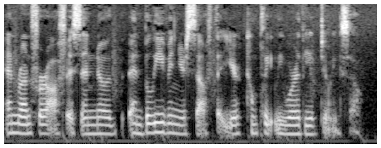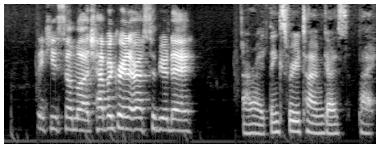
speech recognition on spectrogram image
and run for office and know and believe in yourself that you're completely worthy of doing so. Thank you so much. Have a great rest of your day. All right. Thanks for your time, guys. Bye.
